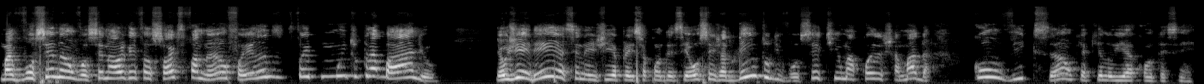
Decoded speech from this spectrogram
Mas você não, você na hora que ele falou sorte, você fala, não, foi, foi muito trabalho. Eu gerei essa energia para isso acontecer. Ou seja, dentro de você tinha uma coisa chamada convicção que aquilo ia acontecer.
